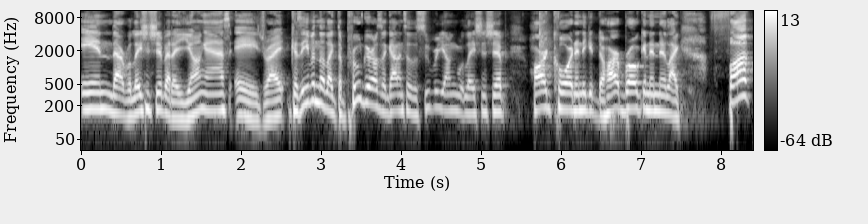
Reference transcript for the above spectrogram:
in that relationship at a young ass age, right? Because even the like the prude girls that got into the super young relationship, hardcore, and then they get the heartbroken, and they're like, fuck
